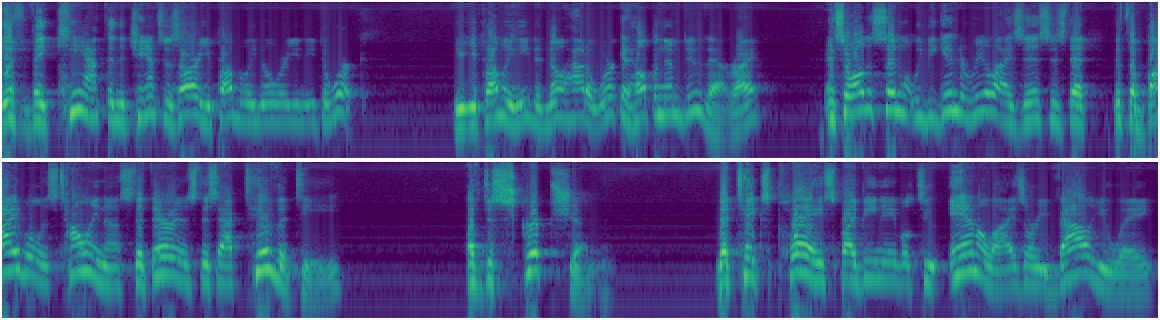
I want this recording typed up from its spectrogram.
If they can't, then the chances are you probably know where you need to work. You, you probably need to know how to work at helping them do that, right? And so all of a sudden what we begin to realize is, is that that the Bible is telling us that there is this activity of description that takes place by being able to analyze or evaluate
